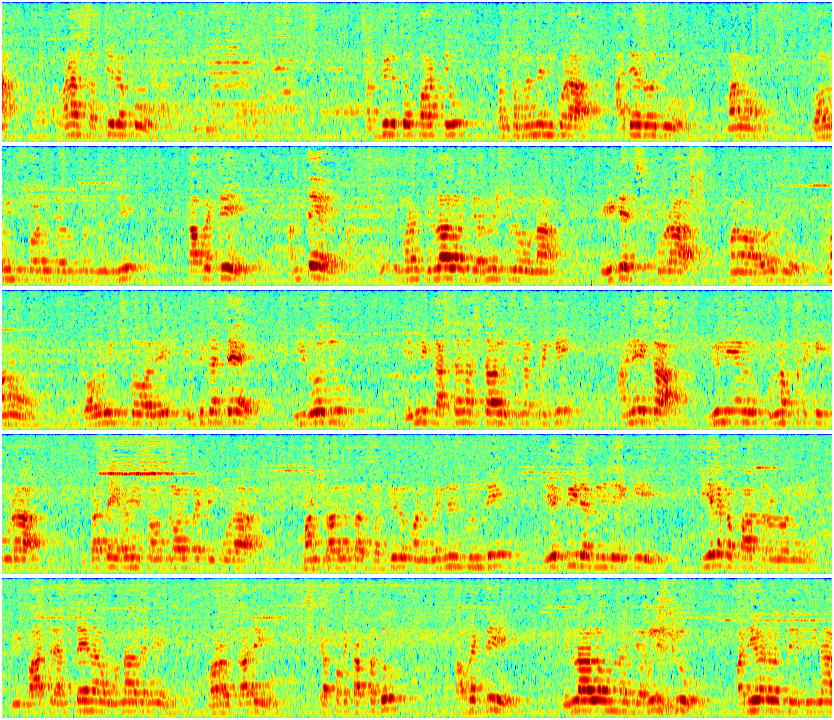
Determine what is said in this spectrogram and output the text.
మన సభ్యులకు సభ్యులతో పాటు కొంతమందిని కూడా అదే రోజు మనం గౌరవించుకోవడం జరుగుతుంది. కాబట్టి అంతే మన జిల్లాలో జర్నలిస్టులు ఉన్న ఎడిటర్స్ కూడా మనం ఆ రోజు మనం గౌరవించుకోవాలి. ఎందుకంటే ఈరోజు ఎన్ని కష్ట నష్టాలు వచ్చినప్పటికీ అనేక యూనియన్లు ఉన్నప్పటికీ కూడా గత ఇరవై సంవత్సరాల బట్టి కూడా మన తాలూకా సభ్యులు మన వెన్నుంటుండి ఏపీడబ్ల్యూజేకి కీలక పాత్రలోని ఈ పాత్ర ఎంతైనా ఉన్నదని మరోసారి చెప్పక తప్పదు. కాబట్టి జిల్లాలో ఉన్న జర్నలిస్టులు పదిహేడవ తేదీన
